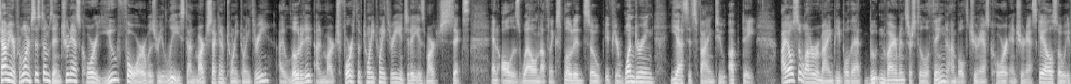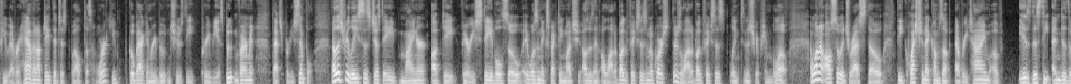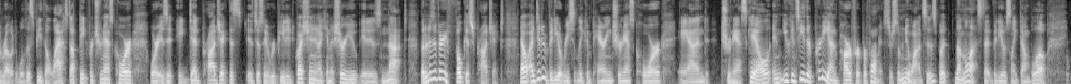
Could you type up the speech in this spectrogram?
Tom here from Lawrence Systems and TrueNAS Core U4 was released on March 2nd of 2023. I loaded it on March 4th of 2023 and today is March 6th and all is well, nothing exploded. So if you're wondering, yes, it's fine to update. I also want to remind people that boot environments are still a thing on both TrueNAS Core and TrueNAS Scale. So if you ever have an update that just, well, doesn't work, you go back and reboot and choose the previous boot environment. That's pretty simple. Now this release is just a minor update, very stable. So it wasn't expecting much other than a lot of bug fixes. And of course, there's a lot of bug fixes linked in the description below. I want to also address though, the question that comes up every time of is this the end of the road? Will this be the last update for TrueNAS Core, or is it a dead project? This is just a repeated question, and I can assure you it is not. But it is a very focused project. Now, I did a video recently comparing TrueNAS Core and TrueNAS Scale, and you can see they're pretty on par for performance. There's some nuances, but nonetheless, that video is linked down below.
